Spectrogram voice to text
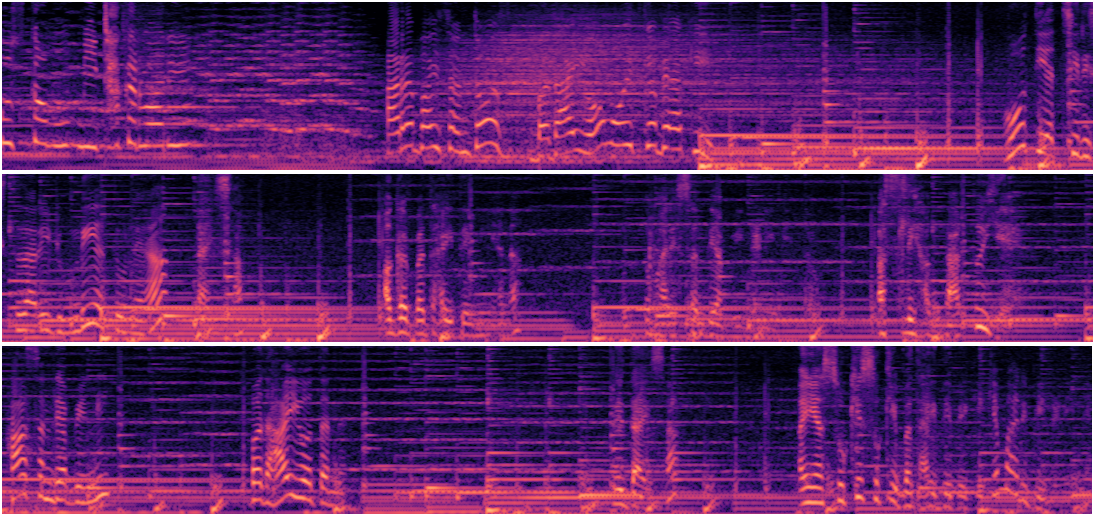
उसका मुंह मीठा करवा रही है अरे भाई संतोष बधाई हो मोहित के ब्याह की बहुत ही अच्छी रिश्तेदारी ढूंढी है तूने हाँ नहीं साहब अगर बधाई देनी है ना तुम्हारी संध्या बीनड़ी नहीं तो असली हकदार तो ये है हाँ संध्या बेनी बधाई हो तने વિદાય સા અહીંયા સુખી સુખી બધાઈ દેવેગી કે મારી બીનડીને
